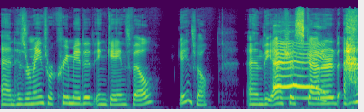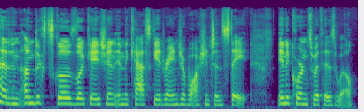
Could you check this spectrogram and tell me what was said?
and his remains were cremated in Gainesville. Gainesville. And the ashes scattered at an undisclosed location in the Cascade Range of Washington state, in accordance with his will.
